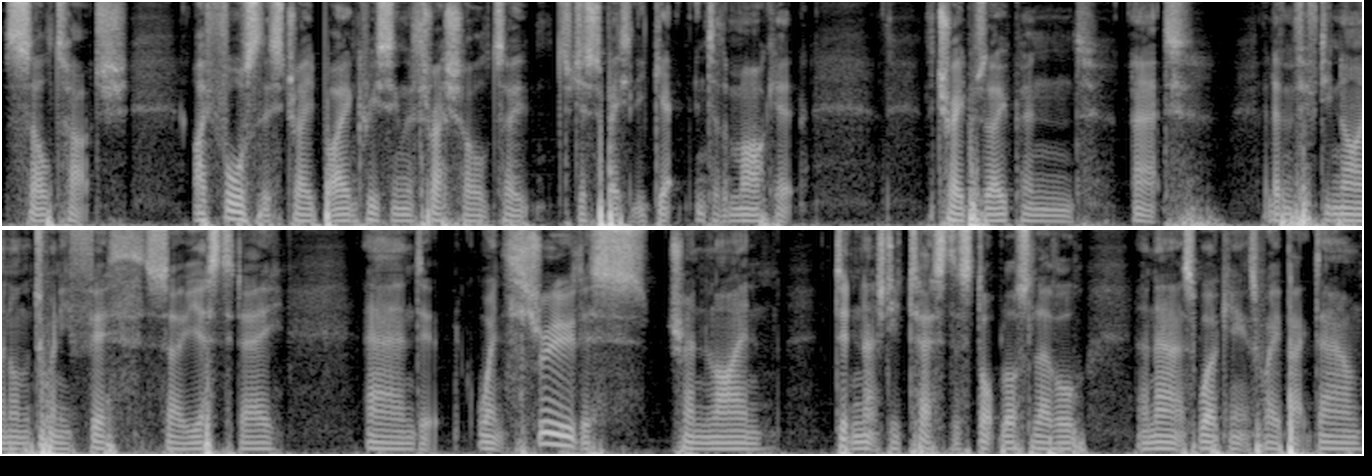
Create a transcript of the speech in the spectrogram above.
sell touch. I forced this trade by increasing the threshold so to just to basically get into the market. The trade was opened at 11.59 on the 25th, so yesterday, and it went through this trend line, didn't actually test the stop loss level, and now it's working its way back down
